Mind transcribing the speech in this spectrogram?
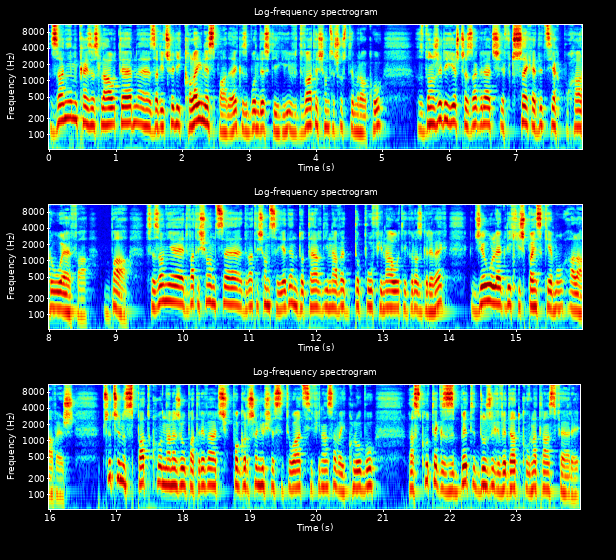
Zanim Kaiserslautern e, zaliczyli kolejny spadek z Bundesligi w 2006 roku, zdążyli jeszcze zagrać w trzech edycjach Pucharu UEFA. Ba, w sezonie 2000-2001 dotarli nawet do półfinału tych rozgrywek, gdzie ulegli hiszpańskiemu Alaves. Przyczyn spadku należy upatrywać w pogorszeniu się sytuacji finansowej klubu na skutek zbyt dużych wydatków na transfery.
